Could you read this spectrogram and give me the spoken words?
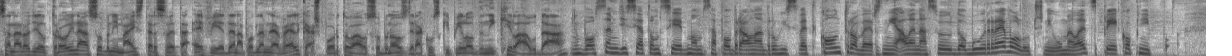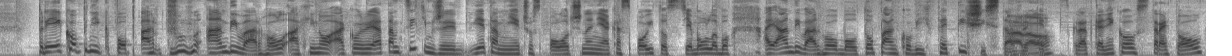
sa narodil trojnásobný majster sveta F1 a podľa mňa veľká športová osobnosť, rakúsky pilot Niki Lauda. V 87. sa pobral na druhý svet kontroverzný, ale na svoju dobu revolučný umelec, priekopník, priekopník pop artu Andy Warhol a Chino, akože ja tam cítim, že je tam niečo spoločné, nejaká spojitosť s tebou, lebo aj Andy Warhol bol topánkový fetišista, že keď skrátka niekoho stretol,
